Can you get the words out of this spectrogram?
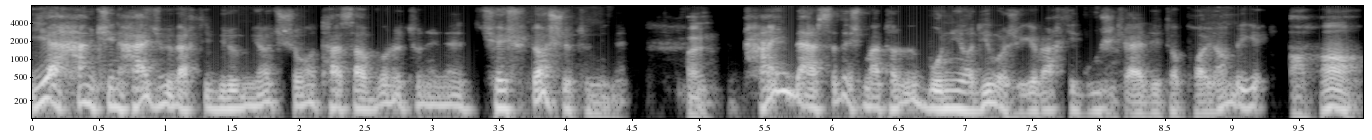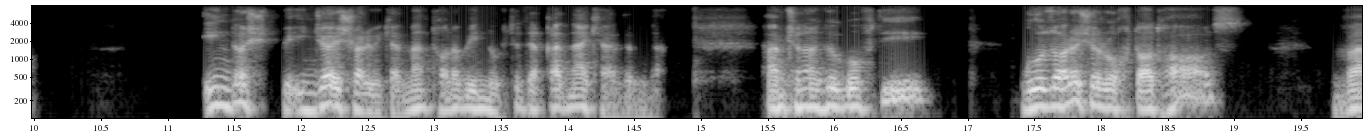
یه همچین حجمی وقتی بیرون میاد شما تصورتون اینه چشم داشتتون اینه. بله. پنج درصدش مطالب بنیادی باشه که وقتی گوش کردی تا پایان بگه آها این داشت به اینجا اشاره می‌کرد. من تا به این نکته دقت نکرده بودم. همچنان که گفتی گزارش رخدادهاست و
